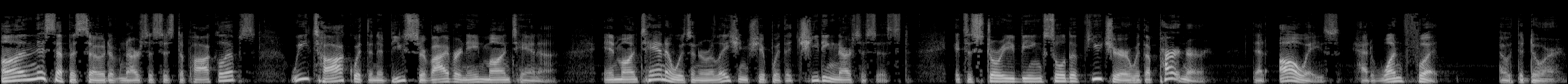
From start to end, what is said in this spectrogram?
On this episode of Narcissist Apocalypse, we talk with an abuse survivor named Montana. And Montana was in a relationship with a cheating narcissist. It's a story being sold a future with a partner that always had one foot out the door.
